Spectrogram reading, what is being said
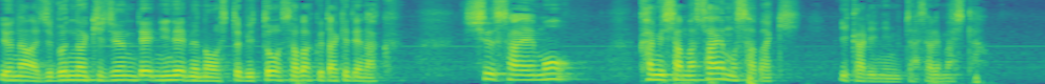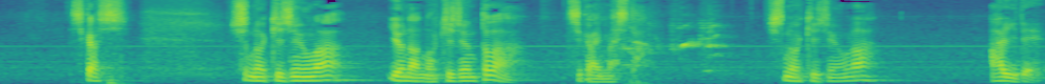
ヨナは自分の基準でニネベの人々を裁くだけでなく主さえも神様さえも裁き怒りに満たされました。しかし主の基準はヨナの基準とは違いました。主の基準は愛で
